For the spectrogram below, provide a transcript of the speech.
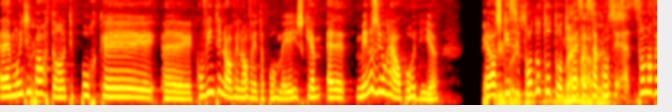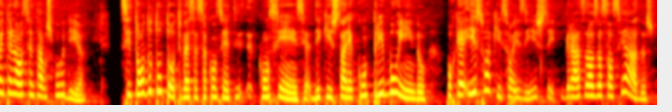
é muito Sim. importante porque é, com R$29,90 por mês, que é, é, menos de um real por dia, eu acho que se todo tutor não tivesse essa consciência. São 99 centavos por dia. Se todo tutor tivesse essa consciência de que estaria contribuindo, porque isso aqui só existe graças aos associados.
